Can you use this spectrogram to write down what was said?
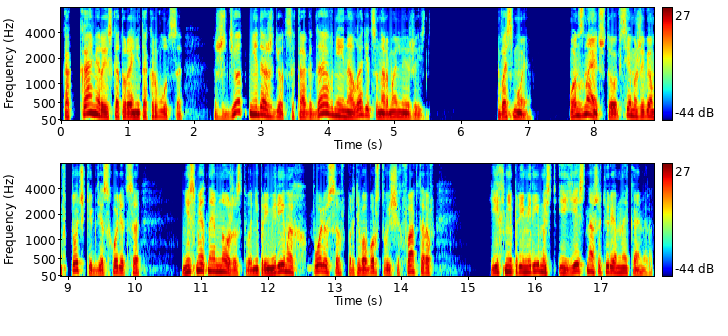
как камера, из которой они так рвутся, ждет не дождется, когда в ней наладится нормальная жизнь. Восьмое. Он знает, что все мы живем в точке, где сходится несметное множество непримиримых полюсов, противоборствующих факторов. Их непримиримость и есть наша тюремная камера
